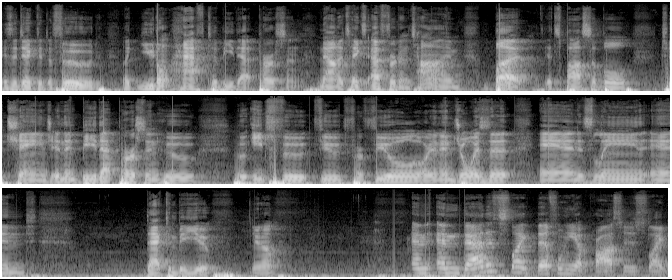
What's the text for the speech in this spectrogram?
is addicted to food. Like you don't have to be that person. Now it takes effort and time, but it's possible to change and then be that person who who eats food food for fuel or and enjoys it and is lean and that can be you. You know and and that is like definitely a process like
